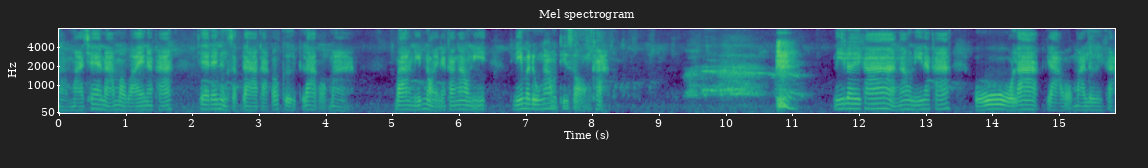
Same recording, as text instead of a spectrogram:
ามาแช่น้ำมาไว้นะคะ แช่ได้หนึ่งสัปดาห์ค่ะ ก็เกิดรากออกมา บ้างนิดหน่อยนะคะ เง่านี้ ทีนี้มาดูเง่าที่สองค่ะ นี่เลยค่ะ เง่านี้นะคะ โอ้รากยาวออกมาเลยค่ะ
